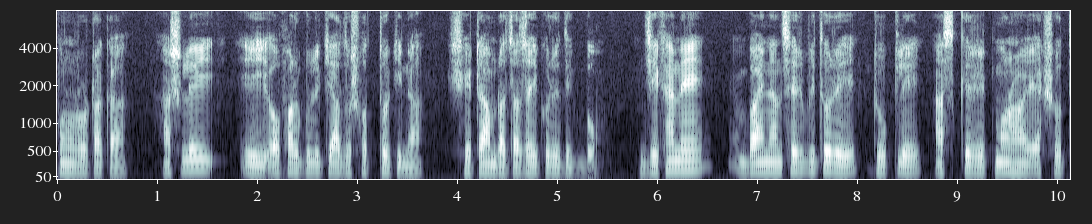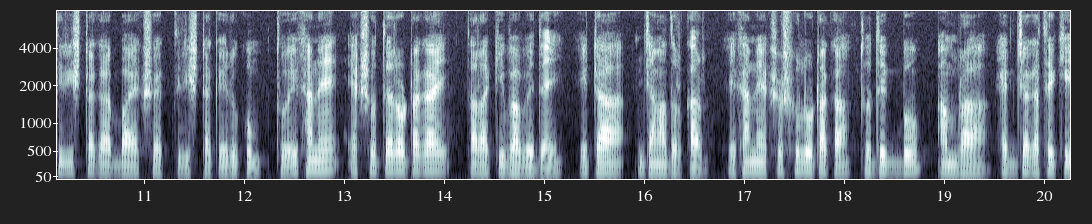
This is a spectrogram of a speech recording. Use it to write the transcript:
পনেরো টাকা আসলেই এই অফারগুলি কি আদৌ সত্য কিনা, সেটা আমরা যাচাই করে দেখব। যেখানে বাইন্যান্সের ভিতরে ঢুকলে আজকে রেট মনে হয় একশো টাকা বা একশো একত্রিশ টাকা এরকম। তো এখানে একশো তেরো টাকায় তারা কীভাবে দেয়, এটা জানা দরকার। এখানে একশো ষোলো টাকা, তো দেখব আমরা এক জায়গা থেকে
